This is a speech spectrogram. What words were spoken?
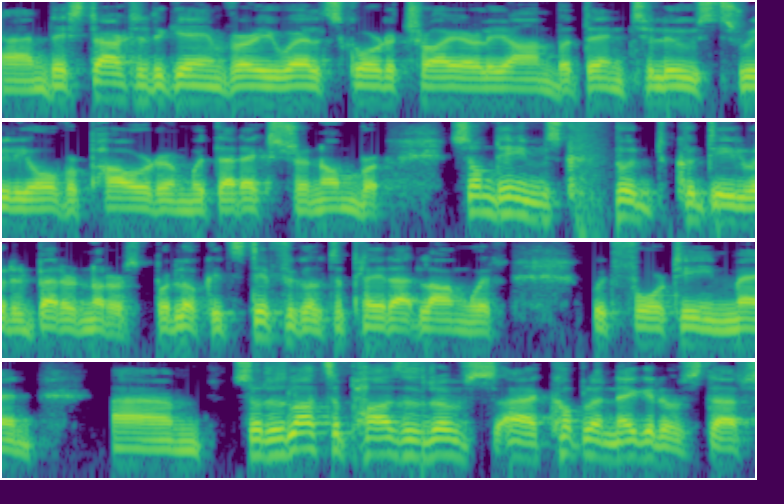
um, they started the game very well, scored a try early on, but then Toulouse really overpowered them with that extra number. Some teams could could deal with it better than others, but look, it's difficult to play that long with with 14 men. Um, so there's lots of positives, a couple of negatives that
